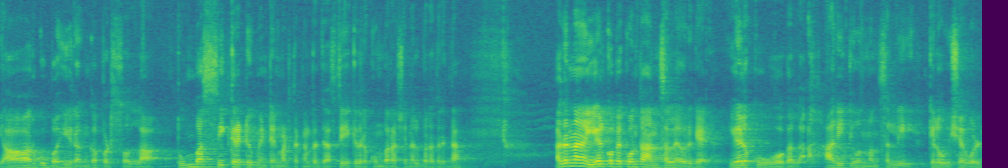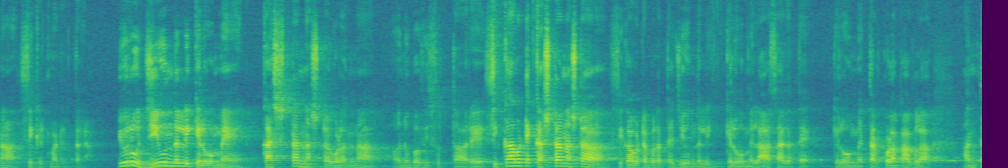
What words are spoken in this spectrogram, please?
ಯಾರಿಗೂ ಬಹಿರಂಗ ಪಡಿಸೋಲ್ಲ. ತುಂಬ ಸೀಕ್ರೆಟಿವ್ ಮೇಂಟೈನ್ ಮಾಡ್ತಕ್ಕಂಥ ಜಾಸ್ತಿ, ಏಕೆಂದರೆ ಕುಂಭರಾಶಿನಲ್ಲಿ ಬರೋದ್ರಿಂದ ಅದನ್ನು ಹೇಳ್ಕೋಬೇಕು ಅಂತ ಅನಿಸಲ್ಲ ಅವರಿಗೆ ಹೇಳೋಕ್ಕೂ ಹೋಗಲ್ಲ. ಆ ರೀತಿ ಒಂದು ಮನಸ್ಸಲ್ಲಿ ಕೆಲವು ವಿಷಯಗಳನ್ನ ಸೀಕ್ರೆಟ್ ಮಾಡಿರ್ತಾರೆ. ಇವರು ಜೀವನದಲ್ಲಿ ಕೆಲವೊಮ್ಮೆ ಕಷ್ಟ ನಷ್ಟಗಳನ್ನು ಅನುಭವಿಸುತ್ತಾರೆ. ಸಿಕ್ಕಾಬಟ್ಟೆ ಕಷ್ಟ ನಷ್ಟ ಸಿಕ್ಕಾಬಟ್ಟೆ ಬರುತ್ತೆ ಜೀವನದಲ್ಲಿ. ಕೆಲವೊಮ್ಮೆ ಲಾಸ್ ಆಗುತ್ತೆ, ಕೆಲವೊಮ್ಮೆ ತಡ್ಕೊಳಕ್ಕಾಗಲ್ಲ ಅಂಥ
